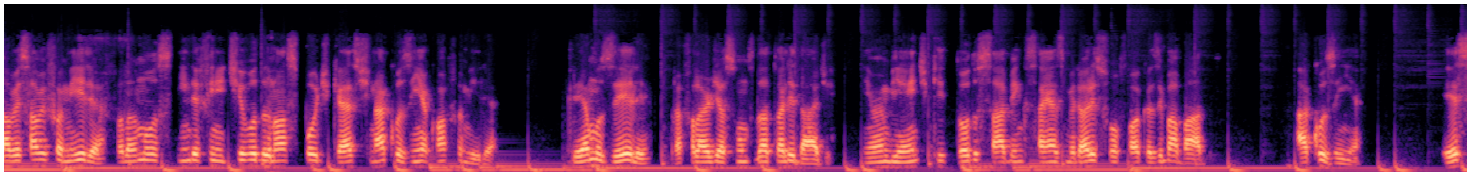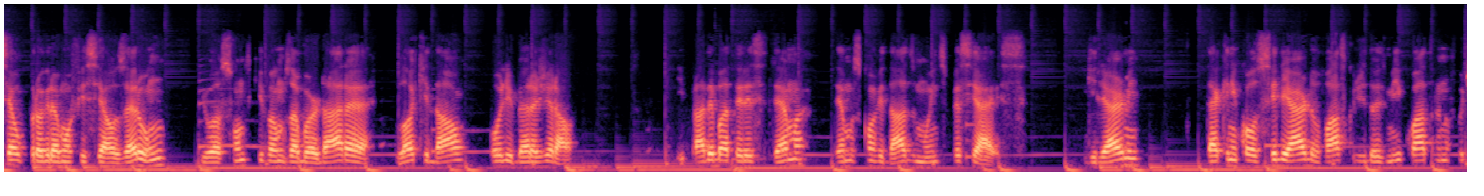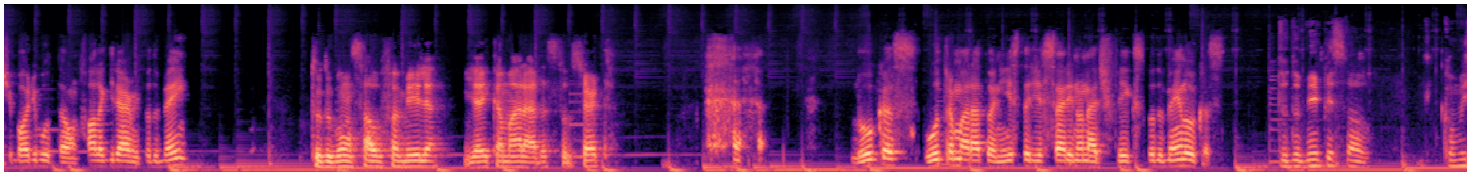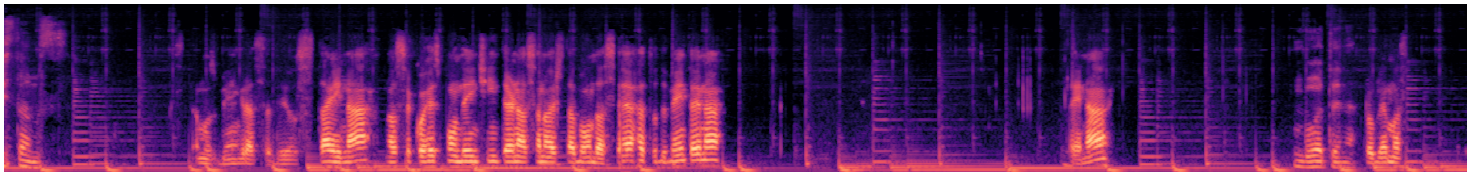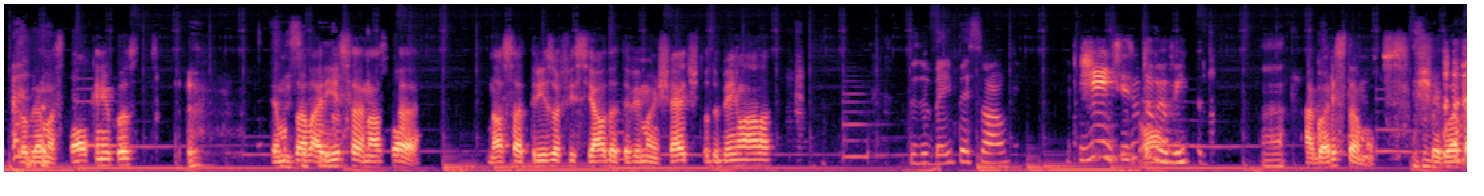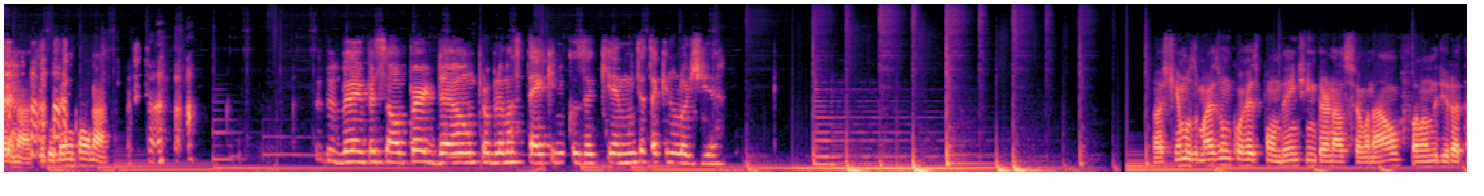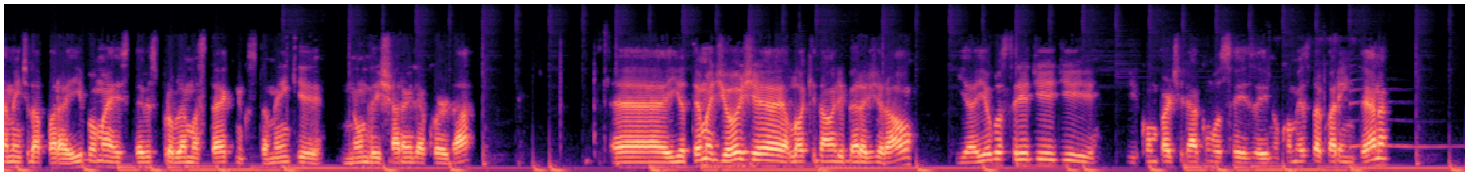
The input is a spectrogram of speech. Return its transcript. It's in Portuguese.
Salve, salve família! Falamos em definitivo do nosso podcast Na Cozinha com a Família. Criamos ele para falar de assuntos da atualidade, em um ambiente que todos sabem que saem as melhores fofocas e babados a cozinha. Esse é o programa oficial 01 e o assunto que vamos abordar é lockdown ou libera geral. E para debater esse tema, temos convidados muito especiais. Guilherme, técnico auxiliar do Vasco de 2004 no futebol de botão. Fala, Guilherme, tudo bem? Tudo bom, salve família. E aí, camaradas, tudo certo? Lucas, ultramaratonista de série no Netflix. Tudo bem, Lucas? Tudo bem, pessoal? Como estamos? Estamos bem, graças a Deus. Tainá, nossa correspondente internacional de Taboão da Serra. Tudo bem, Tainá? Tainá? Boa, Tainá. Problemas, problemas técnicos. Temos a Larissa, nossa, nossa atriz oficial da TV Manchete. Tudo bem, Lala? Tudo bem, pessoal? Gente, vocês não estão me ouvindo? Ah. Agora estamos. Chegou a Tainá. Tudo bem, Tainá? Tudo bem, pessoal. Perdão, problemas técnicos aqui, é muita tecnologia. Nós tínhamos mais um correspondente internacional falando diretamente da Paraíba, mas teve os problemas técnicos também que não deixaram ele acordar. É, e o tema de hoje é lockdown libera geral. E aí eu gostaria de, de, de, compartilhar com vocês aí. No começo da quarentena,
